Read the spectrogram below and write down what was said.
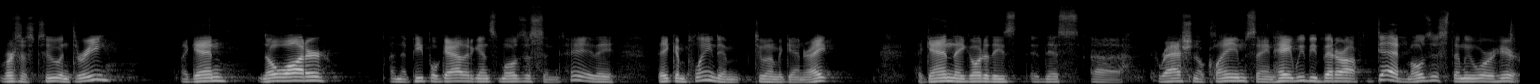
verses 2 and 3, again, no water, and the people gathered against Moses, and hey, they, they complained him, to him again, right? Again, they go to these, this uh, rational claim saying, hey, we'd be better off dead, Moses, than we were here.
